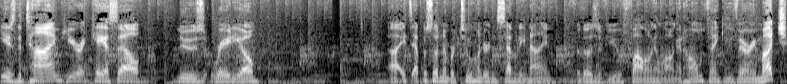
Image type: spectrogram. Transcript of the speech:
is the time here at KSL News Radio. Uh, it's episode number 279. For those of you following along at home, thank you very much.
